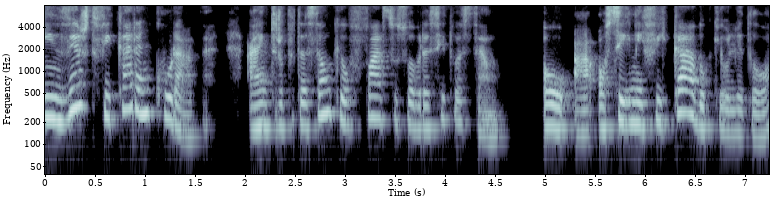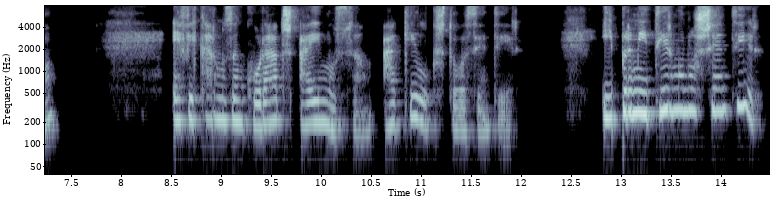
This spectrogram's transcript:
em vez de ficar ancorada à interpretação que eu faço sobre a situação ou ao significado que eu lhe dou, é ficarmos ancorados à emoção, àquilo que estou a sentir. E permitirmos-nos sentir.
